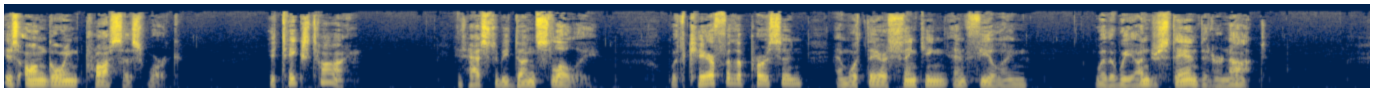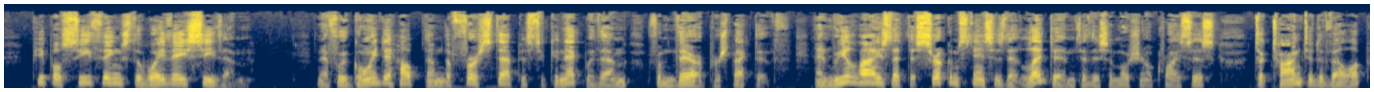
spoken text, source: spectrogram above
is ongoing process work. It takes time. It has to be done slowly with care for the person and what they are thinking and feeling, whether we understand it or not. People see things the way they see them, and if we're going to help them, the first step is to connect with them from their perspective and realize that the circumstances that led them to this emotional crisis took time to develop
